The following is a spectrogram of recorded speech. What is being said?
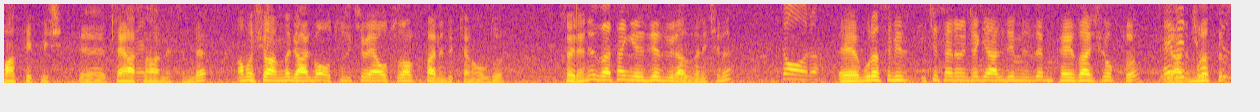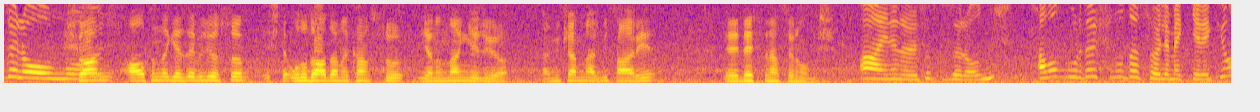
bahsetmiş e, seyahatnamesinde. Ama şu anda galiba 32 veya 36 tane dükkan olduğu söyleniyor. Zaten gezeceğiz birazdan içini. Doğru. Ee, burası biz 2 sene önce geldiğimizde bu peyzaj yoktu. Evet yani çok burası güzel olmuş. şu an altında gezebiliyorsun. İşte Uludağ'dan akan su yanından geliyor. Yani mükemmel bir tarihi e, destinasyon olmuş. Aynen öyle çok güzel olmuş. Ama burada şunu da söylemek gerekiyor.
